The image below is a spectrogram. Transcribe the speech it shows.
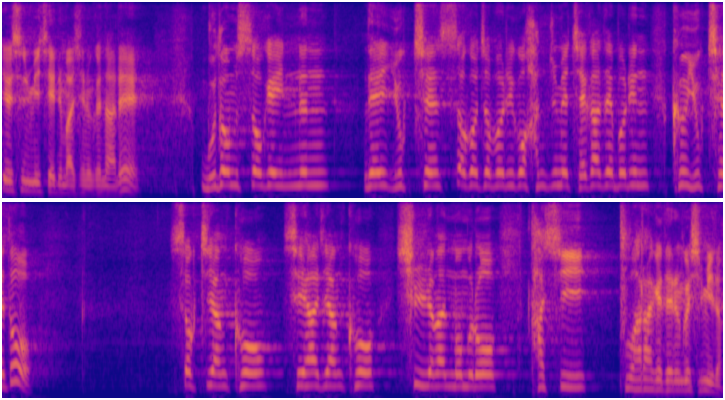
예수님이 재림하시는 그날에 무덤 속에 있는 내 육체 썩어져 버리고 한 줌의 재가 돼 버린 그 육체도 썩지 않고 쇠하지 않고 신령한 몸으로 다시 부활하게 되는 것입니다.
